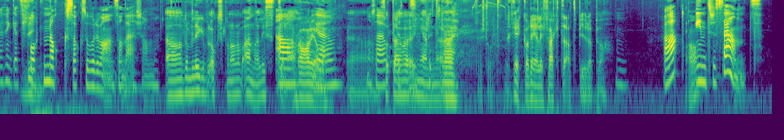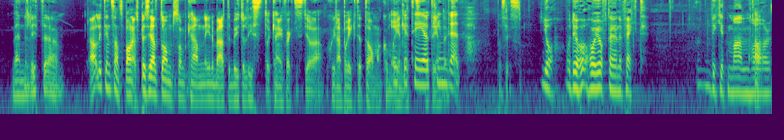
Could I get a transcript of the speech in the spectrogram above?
Och jag tänker att Fort Knox också borde vara en sån där som... Ja, de ligger väl också på någon av de andra listorna. Ja, det gör ja. Ja, så att där har jag ingen eh, Nej, förstår. rekorderlig fakta att bjuda på. ja, Ja. intressant. Men lite, ja, lite intressant spaning. Speciellt de som kan innebära att det byter listor kan ju faktiskt göra skillnad på riktigt då om man kommer in i ett, EQT E och ett index. Kindred. Precis. Ja, och det har har ju ofta en effekt. Vilket man har,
